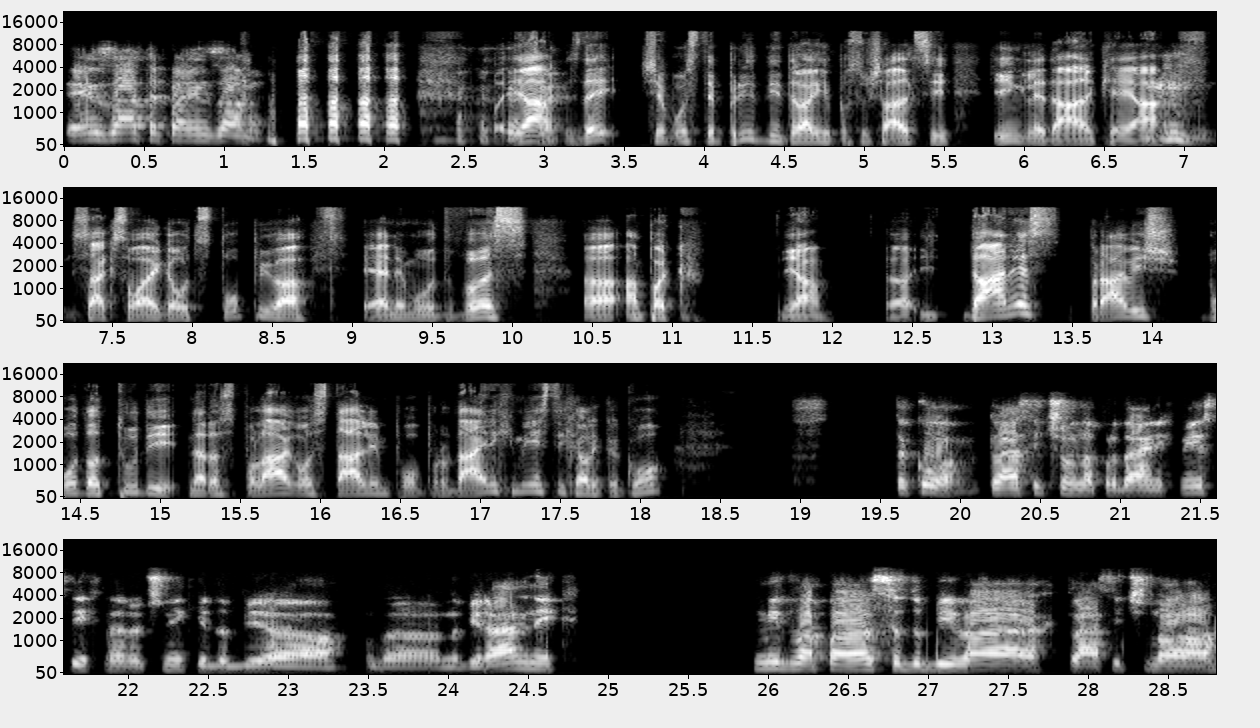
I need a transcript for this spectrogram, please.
En za te, pa en za me. ja, zdaj, če boste pridni, dragi poslušalci in gledalke, ja, vsak svojega odstopiva, enemu od vas. Uh, ampak ja, uh, danes praviš, bodo tudi na razpolago ostalim po prodajnih mestih ali kako? Tako, klasično na prodajnih mestih, naročniki dobijo v nabiralnik, mi dva pa se dobiva klasično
